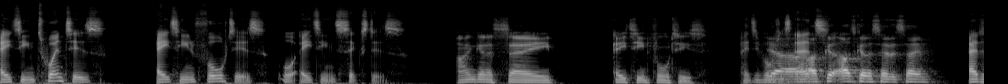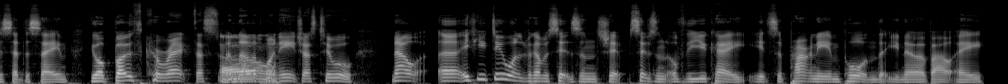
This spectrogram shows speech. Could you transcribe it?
1820s, 1840s, or 1860s? I'm gonna say 1840s. 1840s. Yeah, Ed, I was, go- I was going to say the same. Ed has said the same. You're both correct. That's another Oh. point each. That's two all. Now, uh, if you do want to become a citizenship citizen of the UK, it's apparently important that you know about a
